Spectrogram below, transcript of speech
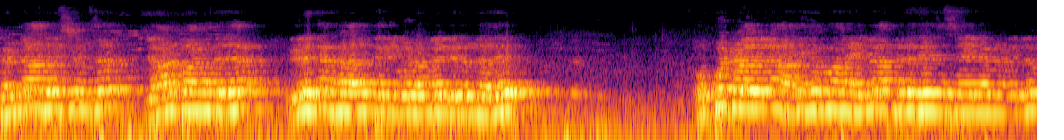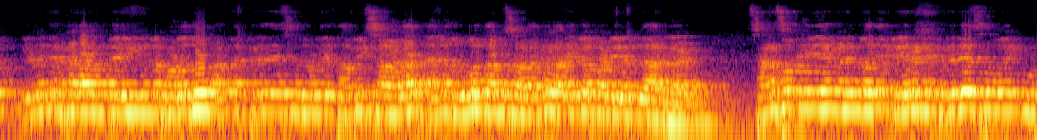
ரெண்டாவது விஷயம் சார் யாழ்ப்பாணத்துல இளைஞர்களாக தெரிவு இடம்பெற்று இருந்தது ஒப்பீட்டளவில் அதிகமான எல்லா பிரதேச செயலகங்களிலும் இளைஞர்களாக தெரிகின்ற பொழுது அந்த பிரதேசத்துடைய தவிசாளர் அல்லது உப தவிசாளர்கள் அழைக்கப்பட்டிருந்தார்கள். சனசபை நிலையங்கள் என்பது வேற பிரதேச சபைக்கு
